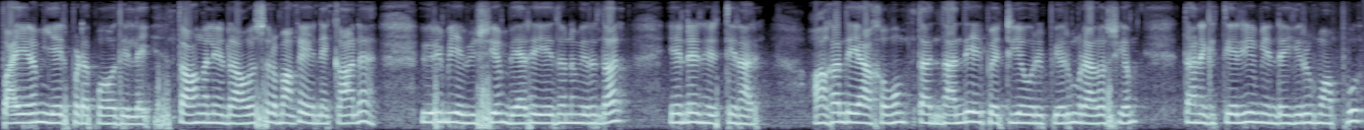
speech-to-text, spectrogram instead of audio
பயணம் ஏற்பட போவதில்லை. தாங்கள் என்று அவசரமாக என்னை காண விரும்பிய விஷயம் வேறு ஏதேனும் இருந்தால் என்று நிறுத்தினார். அகந்தையாகவும் தன் தந்தையை பற்றிய ஒரு பெரும் ரகசியம் தனக்கு தெரியும் என்ற இருமாப்பு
